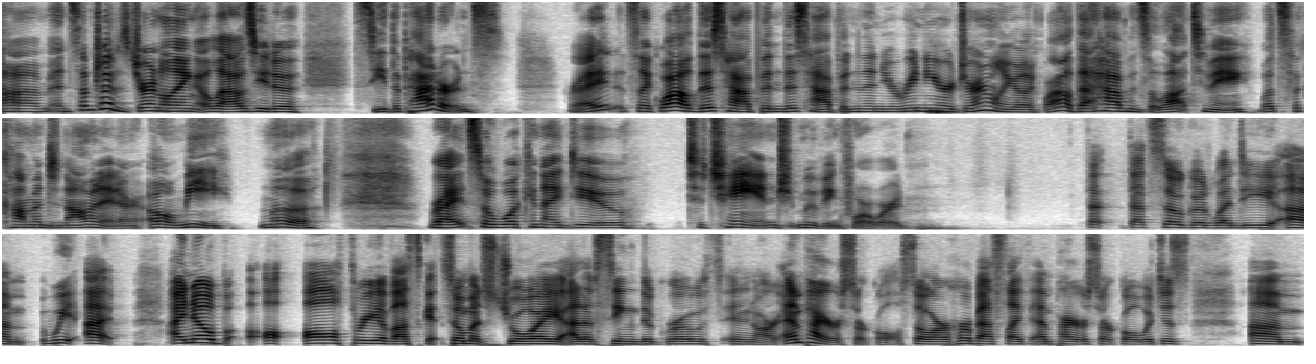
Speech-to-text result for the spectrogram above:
um, and sometimes journaling allows you to see the patterns right? It's like, wow, this happened, this happened. And then you're reading your journal, you're like, wow, that happens a lot to me. What's the common denominator? Oh, me. Ugh. Right. So, what can I do to change moving forward? That that's so good, Wendy. Um, we I I know all, all, three of us get so much joy out of seeing the growth in our Empire Circle. So our Her Best Life Empire Circle, which is um,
